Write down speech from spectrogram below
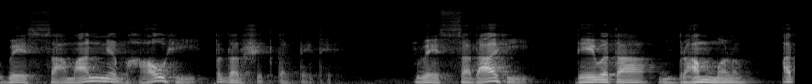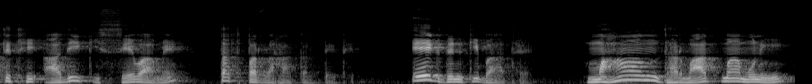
वे सामान्य भाव ही प्रदर्शित करते थे। वे सदा ही देवता, ब्राह्मण, अतिथि आदि की सेवा में तत्पर रहा करते थे। एक दिन की बात है, महान धर्मात्मा मुनि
